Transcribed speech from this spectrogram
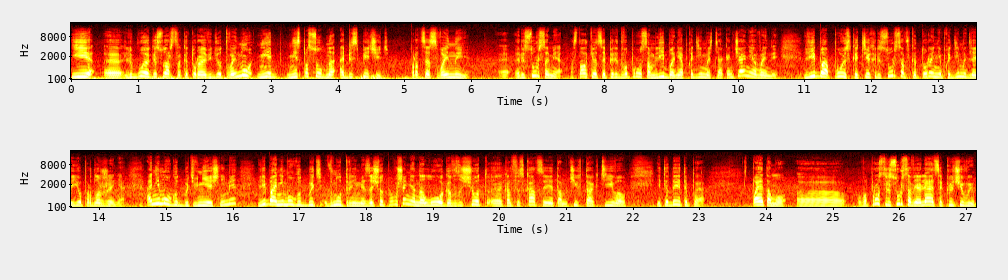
И э, любое государство, которое ведет войну, не, не способно обеспечить процесс войны э, ресурсами, сталкивается перед вопросом либо необходимости окончания войны, либо поиска тех ресурсов, которые необходимы для ее продолжения. Они могут быть внешними, либо они могут быть внутренними за счет повышения налогов, за счет конфискации там, чьих-то активов и т.д. и т.п. Поэтому э, вопрос ресурсов является ключевым.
